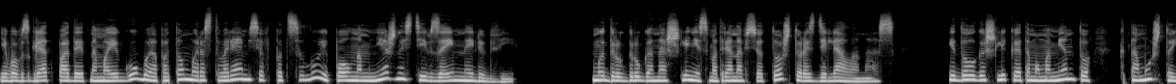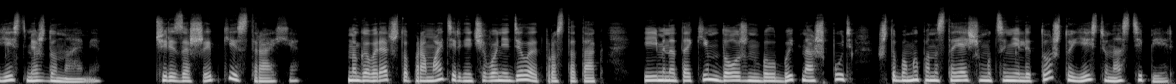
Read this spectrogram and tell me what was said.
его взгляд падает на мои губы, а потом мы растворяемся в поцелуе, полном нежности и взаимной любви. Мы друг друга нашли, несмотря на все то, что разделяло нас. И долго шли к этому моменту, к тому, что есть между нами. Через ошибки и страхи. Но говорят, что про матерь ничего не делает просто так. И именно таким должен был быть наш путь, чтобы мы по-настоящему ценили то, что есть у нас теперь.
